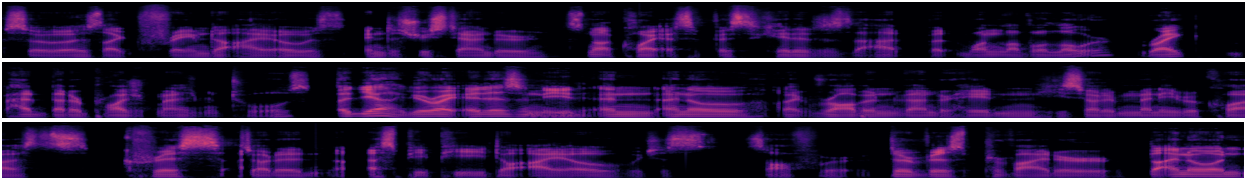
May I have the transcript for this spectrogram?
So it was like Frame.io is industry standard. It's not quite as sophisticated as that, but one level lower. Wrike had better project management tools. But yeah, you're right. It is a mm-hmm. need. And I know like Robin Vander Hayden, he started ManyRequests. Chris started SPP.io, which is software service provider. But I know a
